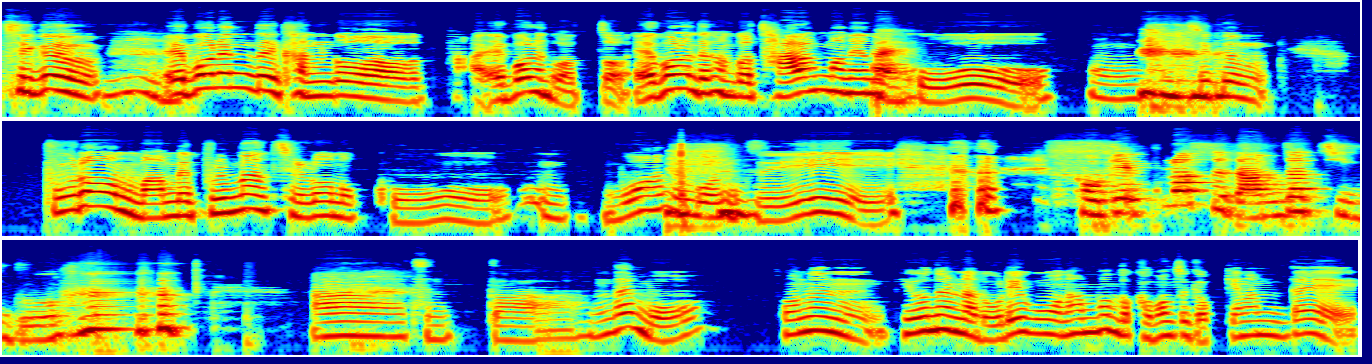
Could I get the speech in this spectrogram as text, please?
지금 음. 에버랜드 간 거, 아, 에버랜드 맞죠? 에버랜드 간 거 자랑만 네. 해놓고, 어, 지금 부러운 마음에 불만 질러놓고, 음, 뭐 하는 건지. 거기에 플러스 남자친구. 아, 진짜. 근데 뭐, 저는 비 오는 날 놀이공원 한 번도 가본 적이 없긴 한데,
